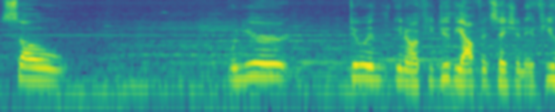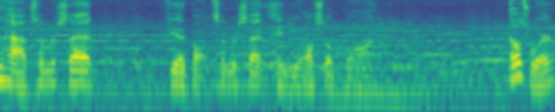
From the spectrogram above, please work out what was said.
So when you're doing, you know, if you do the outfit station, if you have Somerset, if you had bought Somerset and you also bought Elsweyr,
